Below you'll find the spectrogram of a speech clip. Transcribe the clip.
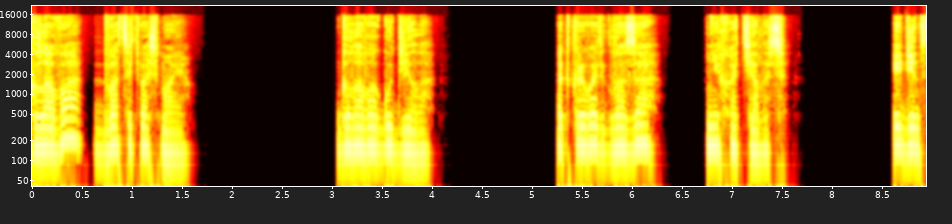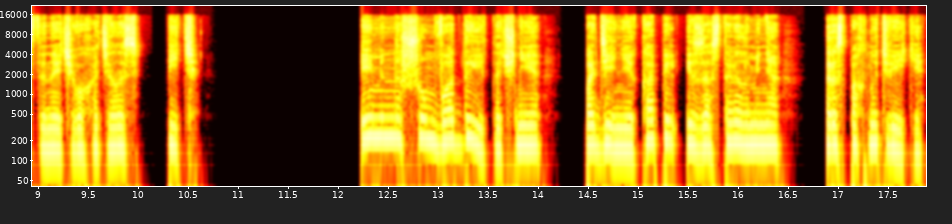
Глава двадцать восьмая. Голова гудела. Открывать глаза не хотелось. Единственное, чего хотелось — пить. Именно шум воды, точнее, падение капель, и заставило меня распахнуть веки.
